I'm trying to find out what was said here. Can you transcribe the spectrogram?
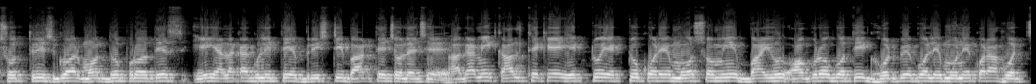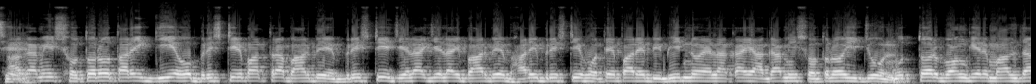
ছত্তিশগড়, মধ্যপ্রদেশ এই এলাকাগুলিতে বৃষ্টি বাড়তে চলেছে। আগামী কাল থেকে একটু একটু করে মৌসুমি বায়ুর অগ্রগতি ঘটবে বলে মনে করা হচ্ছে। আগামী সতেরো তারিখ গিয়েও বৃষ্টির মাত্রা বাড়বে। বৃষ্টি জেলায় জেলায় বাড়বে। ভারী বৃষ্টি হতে পারে বিভিন্ন এলাকায় আগামী সতেরোই জুন। উত্তরবঙ্গের মালদা,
